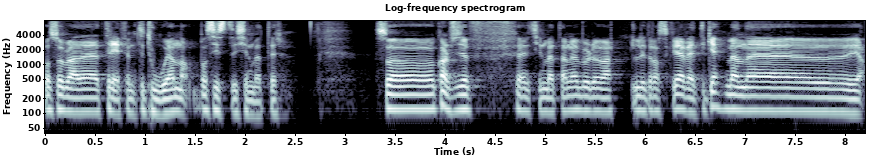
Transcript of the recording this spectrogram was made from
Og så ble det 3.52 igjen da, på siste kilometer. Så kanskje kilometerne burde vært litt raskere. Jeg vet ikke. Men uh, ja,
